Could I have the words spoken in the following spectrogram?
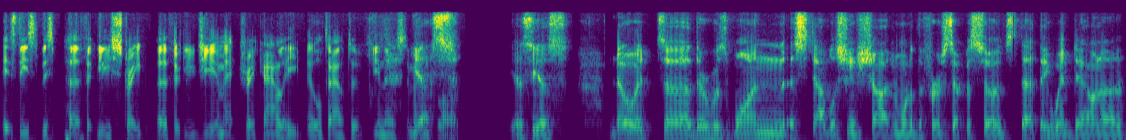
it's this this perfectly straight, perfectly geometric alley built out of you know cement yes. block. Yes, yes. No, it. Uh, there was one establishing shot in one of the first episodes that they went down a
